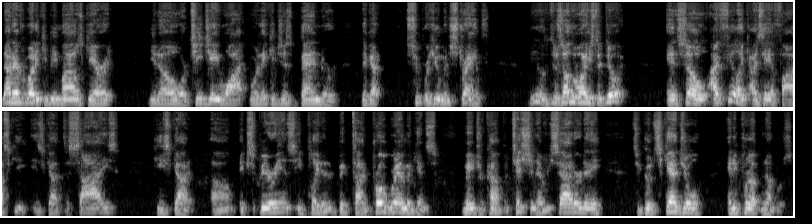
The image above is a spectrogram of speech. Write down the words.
not everybody can be Myles Garrett, you know, or TJ Watt, where they could just bend or they got superhuman strength. You know, there's other ways to do it. And so I feel like Isaiah Foskey has got the size, he's got um, experience. He played at a big time program against major competition every Saturday. It's a good schedule, and he put up numbers.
